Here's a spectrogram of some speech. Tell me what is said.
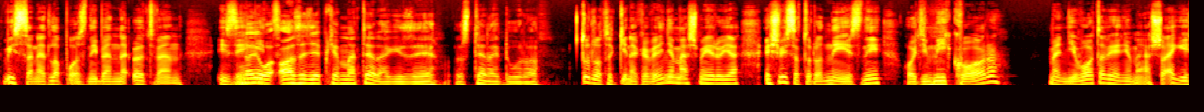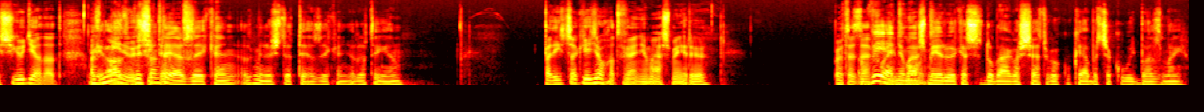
vissza lehet lapozni benne 50 izét. Na jó, az egyébként már tényleg izé, az tényleg durva. Tudod, hogy kinek a vérnyomásmérője, és vissza tudod nézni, hogy mikor, mennyi volt a vérnyomása. Egészségügyi adat. Az, Az, az viszont érzékeny, az minősített érzékeny adat, igen. pedig csak így rohadt vérnyomásmérő. 5000 A forint vérnyomás volt. mérőket se dobálgassátok a kukába, csak úgy bazd meg.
